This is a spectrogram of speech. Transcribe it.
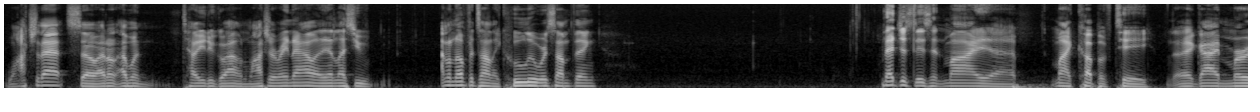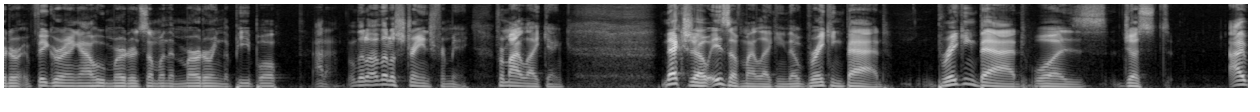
watch that, so I don't. I wouldn't tell you to go out and watch it right now unless you. I don't know if it's on like Hulu or something. That just isn't my uh, my cup of tea. A guy murder figuring out who murdered someone, then murdering the people. I don't know. A little a little strange for me, for my liking. Next show is of my liking though. Breaking Bad. Breaking Bad was just I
